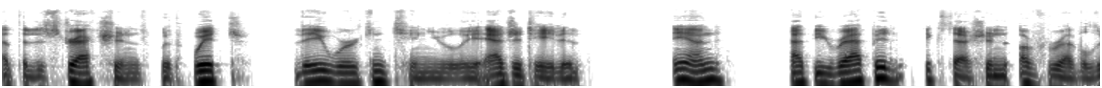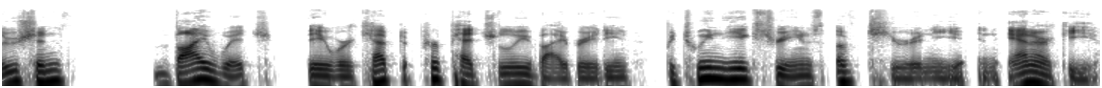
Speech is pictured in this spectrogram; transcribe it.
at the distractions with which they were continually agitated, and at the rapid succession of revolutions by which they were kept perpetually vibrating between the extremes of tyranny and anarchy.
